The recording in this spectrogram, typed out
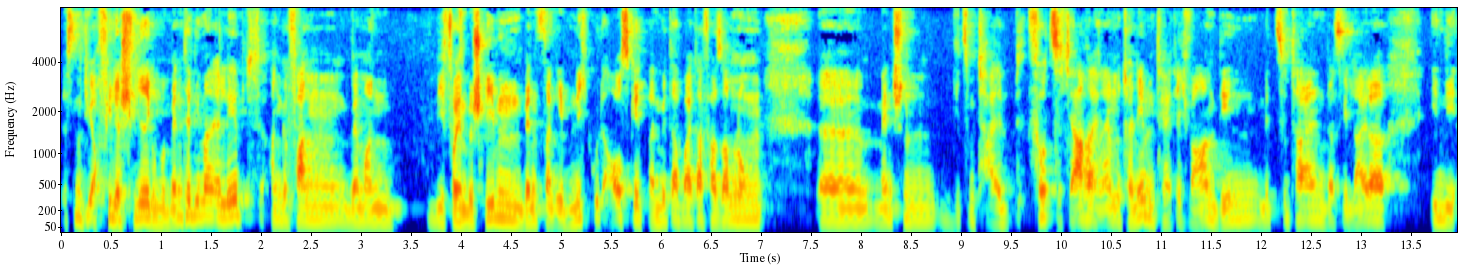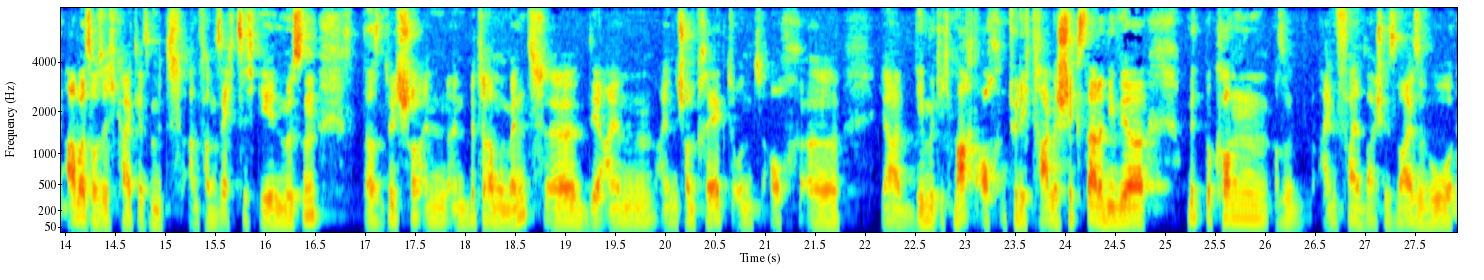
es sind natürlich auch viele schwierige Momente, die man erlebt. Angefangen, wenn man, wie vorhin beschrieben, wenn es dann eben nicht gut ausgeht bei Mitarbeiterversammlungen, äh, Menschen, die zum Teil 40 Jahre in einem Unternehmen tätig waren, denen mitzuteilen, dass sie leider in die Arbeitslosigkeit jetzt mit Anfang 60 gehen müssen. Das ist natürlich schon ein, ein bitterer Moment, äh, der einen, einen schon prägt und auch äh, ja, demütig macht. Auch natürlich tragische Schicksale, die wir mitbekommen. Also ein Fall beispielsweise, wo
